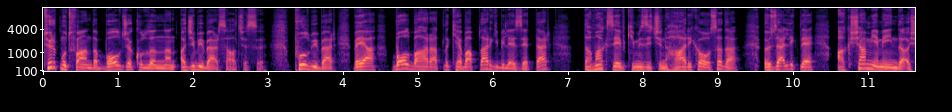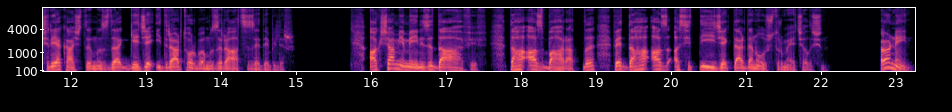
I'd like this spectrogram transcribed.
Türk mutfağında bolca kullanılan acı biber salçası, pul biber veya bol baharatlı kebaplar gibi lezzetler damak zevkimiz için harika olsa da özellikle akşam yemeğinde aşırıya kaçtığımızda gece idrar torbamızı rahatsız edebilir. Akşam yemeğinizi daha hafif, daha az baharatlı ve daha az asitli yiyeceklerden oluşturmaya çalışın. Örneğin,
